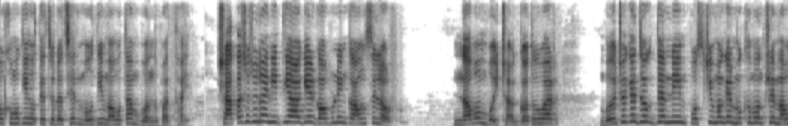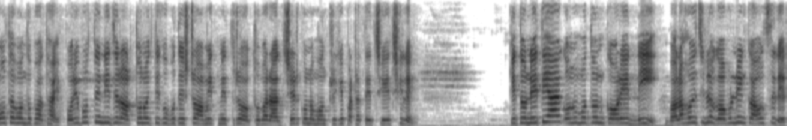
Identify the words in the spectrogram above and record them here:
মুখোমুখি হতে চলেছেন মোদী মমতা বন্দ্যোপাধ্যায়। সাতাশে জুলাই নীতি আয়োগের গভর্নিং কাউন্সিলর নবম বৈঠক, গতবার বৈঠকে যোগ দেননি পশ্চিমবঙ্গের মুখ্যমন্ত্রী মমতা বন্দ্যোপাধ্যায়। পরিবর্তে নিজের অর্থনৈতিক উপদেষ্টা অমিত মিত্র অথবা রাজ্যের কোনো মন্ত্রীকে পাঠাতে চেয়েছিলেন। কিন্তু নীতি আয়োগ অনুমোদন করেনি। বলা হয়েছিল গভর্নিং কাউন্সিলের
